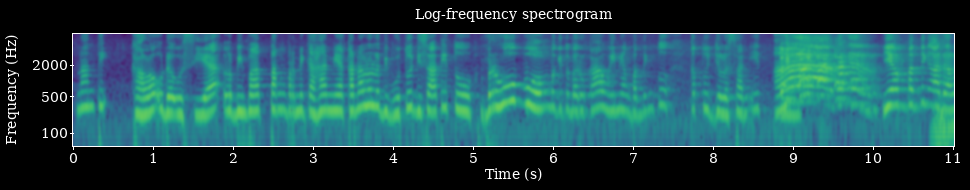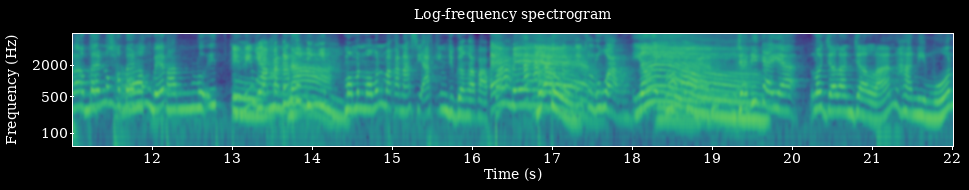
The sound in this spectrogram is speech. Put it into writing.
nanti kalau udah usia lebih matang pernikahannya karena lu lebih butuh di saat itu. Berhubung begitu baru kawin yang penting tuh ketujelesan itu. Ah, bener. Yang penting adalah Ke Bandung, ke Bandung, Beb. lu itu. Ini Yang makan penting tuh nasi- dingin. Momen-momen makan nasi aking juga nggak apa-apa. Ember. Yang Betul. penting keluar. Iya, iya. Jadi kayak lo jalan-jalan honeymoon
